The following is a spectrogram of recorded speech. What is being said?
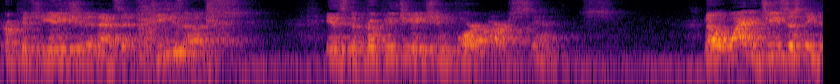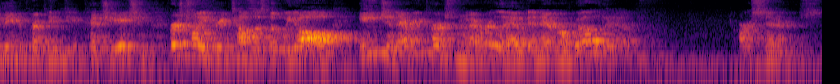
propitiation in that sense. Jesus is the propitiation for our sins. Now, why did Jesus need to be the propitiation? Verse 23 tells us that we all, each and every person who ever lived and ever will live, are sinners.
